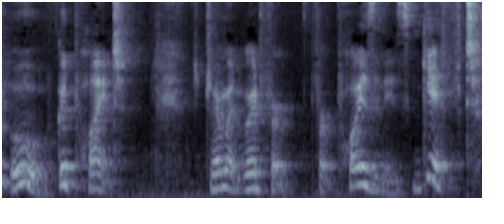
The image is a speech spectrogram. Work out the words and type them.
Ooh, good point. The German word for for poison is gift.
